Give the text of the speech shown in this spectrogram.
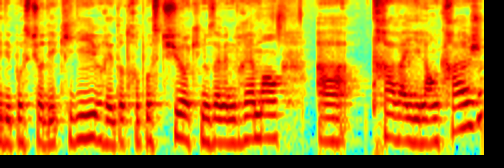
et des postures d'équilibre et d'autres postures qui nous amènent vraiment à travailler l'ancrage.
